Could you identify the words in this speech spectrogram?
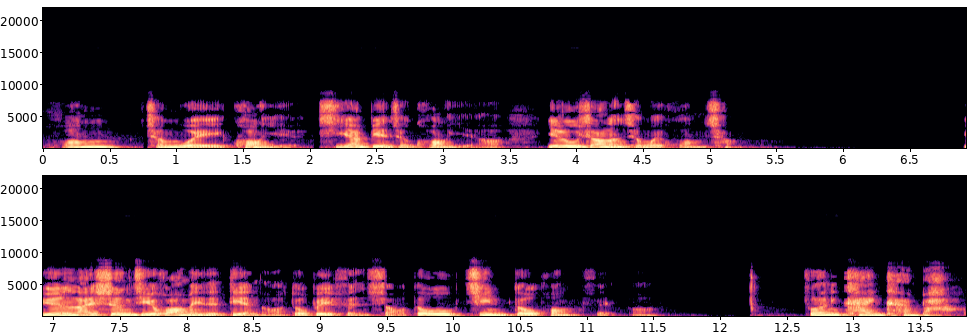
荒成为旷野，西安变成旷野啊，耶路撒冷成为荒场。原来圣洁华美的殿啊，都被焚烧，都尽都荒废啊。说你看一看吧。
